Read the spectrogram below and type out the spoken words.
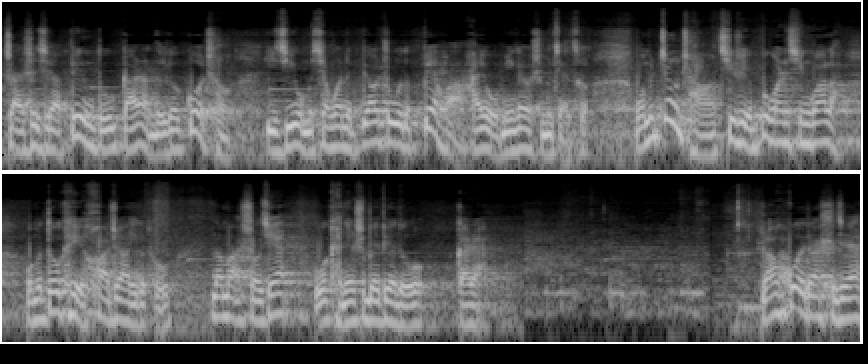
展示一下病毒感染的一个过程，以及我们相关的标志物的变化，还有我们应该有什么检测。我们正常其实也不光是新冠了，我们都可以画这样一个图。那么首先我肯定是被病毒感染，然后过一段时间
